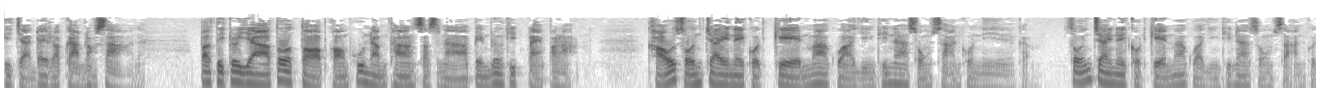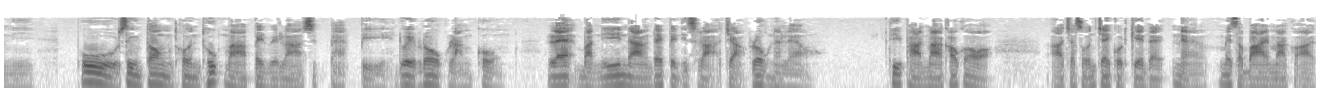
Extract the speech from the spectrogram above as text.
ที่จะได้รับการรักษานะปฏิกิริยาโต้ตอบของผู้นำทางศาสนาเป็นเรื่องที่แปลกประหลาด เขาสนใจในกฎเกณฑ์มากกว่าหญิงที่น่าสงสารคนนี้นะครับ สนใจในกฎเกณฑ์มากกว่าหญิงที่น่าสงสารคนนี้ ผู้ซึ่งต้องทนทุกข์มาเป็นเวลา 18 ปี ด้วยโรคหลังโกง และบัดนี้นางได้เป็นอิสระจากโรคนั้นแล้ว ที่ผ่านมาเขาก็อาจจะสนใจกฎเกณฑ์แต่เนี่ยไม่สบายมาก็อาจ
